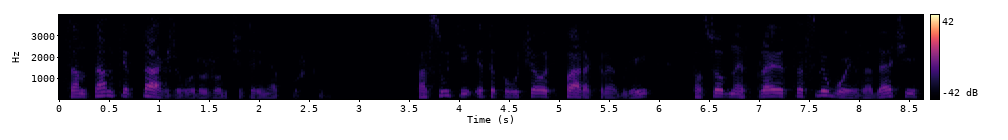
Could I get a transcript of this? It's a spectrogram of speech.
Сам танкер также вооружен четырьмя пушками. По сути, это получалась пара кораблей, способная справиться с любой задачей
